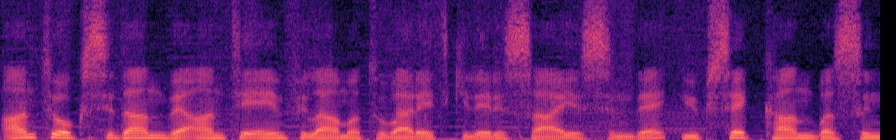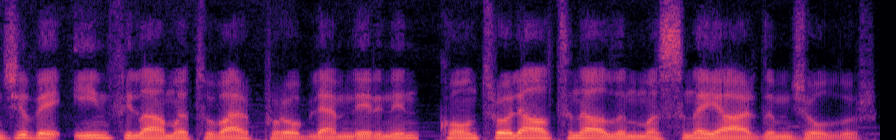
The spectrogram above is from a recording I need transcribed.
Antioksidan ve anti-enflamatuvar etkileri sayesinde, yüksek kan basıncı ve inflamatuvar problemlerinin, kontrol altına alınmasına yardımcı olur.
